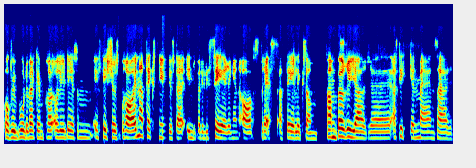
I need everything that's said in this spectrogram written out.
Och vi borde verkligen prata, och det är det som är Fishers bra i den här texten, just där individualiseringen av stress. Att det är liksom, han börjar eh, artikeln med en så här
